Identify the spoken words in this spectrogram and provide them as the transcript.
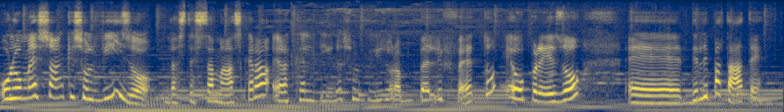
o l'ho messo anche sul viso la stessa maschera era caldina sul viso era bello effetto e ho preso eh, delle patate.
